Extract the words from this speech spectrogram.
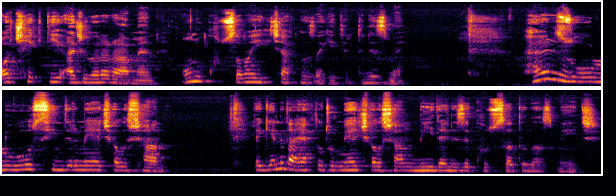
o çektiği acılara rağmen onu kutsamayı hiç aklınıza getirdiniz mi? Her zorluğu sindirmeye çalışan, ve gene de ayakta durmaya çalışan midenizi kutsadınız mı hiç?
